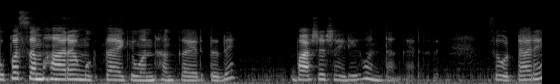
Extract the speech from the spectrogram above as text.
ಉಪಸಂಹಾರ ಮುಕ್ತಾಯಕ್ಕೆ ಒಂದು ಅಂಕ ಇರ್ತದೆ. ಭಾಷಾ ಶೈಲಿಗೆ ಒಂದು ಅಂಕ ಇರ್ತದೆ. ಸೊ ಒಟ್ಟಾರೆ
